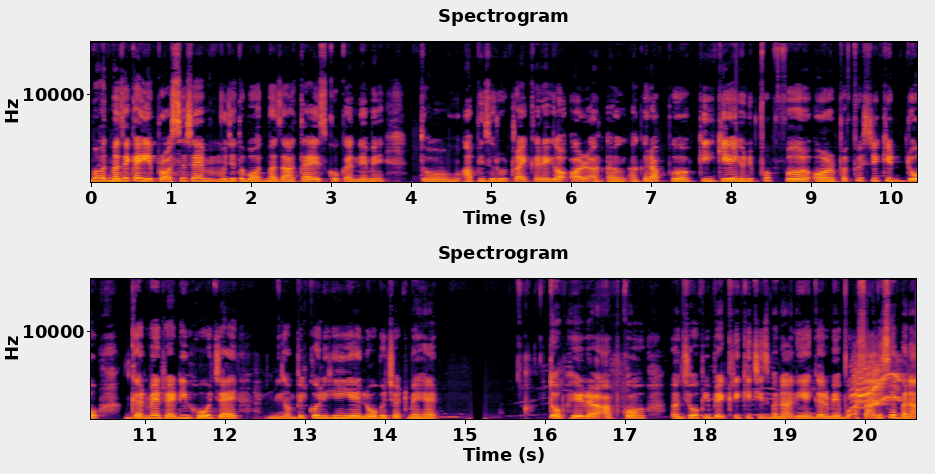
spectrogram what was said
बहुत मज़े का ये प्रोसेस है। मुझे तो बहुत मज़ा आता है इसको करने में तो आप भी ज़रूर ट्राई करेगा और अगर आप की, के यूनिफॉर्म और पेस्ट्री की डो घर में रेडी हो जाए बिल्कुल ही ये लो बजट में है। तो फिर आपको जो भी बेकरी की चीज़ बनानी है घर में, वो आसानी से बना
